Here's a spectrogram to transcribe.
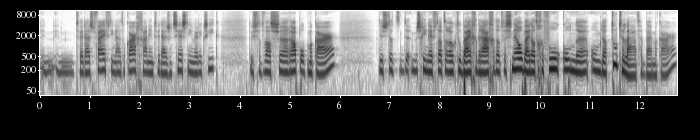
in, in 2015 uit elkaar gegaan. In 2016 werd ik ziek. Dus dat was uh, rap op elkaar. Dus dat, misschien heeft dat er ook toe bijgedragen dat we snel bij dat gevoel konden om dat toe te laten bij elkaar.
